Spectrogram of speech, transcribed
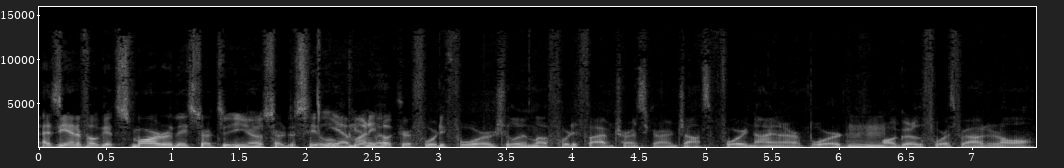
as the NFL gets smarter, they start to you know start to see a little. Yeah, Amani Hooker 44, Julian Love 45, and Terrence Garner Johnson 49 on our board. Mm-hmm. All go to the fourth round and all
